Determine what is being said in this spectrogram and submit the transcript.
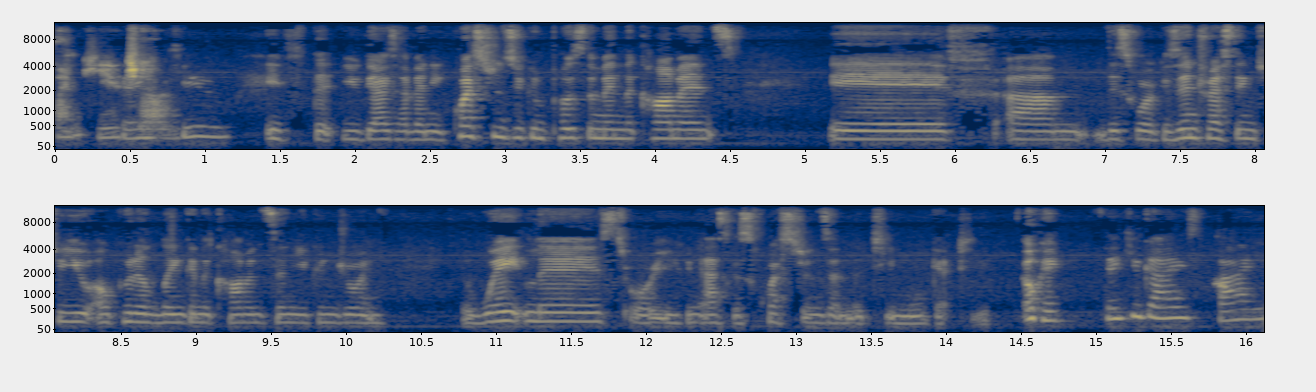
Thank you, Thank you. If that you guys have any questions, you can post them in the comments. If um, this work is interesting to you, I'll put a link in the comments and you can join the wait list or you can ask us questions and the team will get to you. Okay, thank you guys. Bye.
